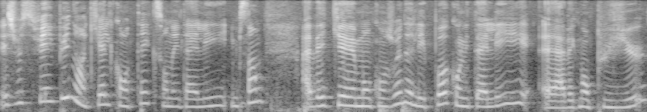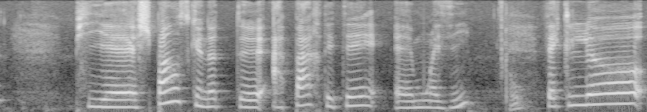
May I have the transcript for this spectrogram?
Mais je me souviens plus dans quel contexte on est allé. Il me semble, avec mon conjoint de l'époque, on est allé euh, avec mon plus vieux. Puis euh, je pense que notre euh, appart était euh, moisi. Oh. Fait que là,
